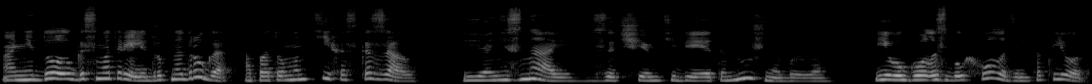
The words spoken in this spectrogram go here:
Они долго смотрели друг на друга, а потом он тихо сказал. «Я не знаю, зачем тебе это нужно было». Его голос был холоден, как лед.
